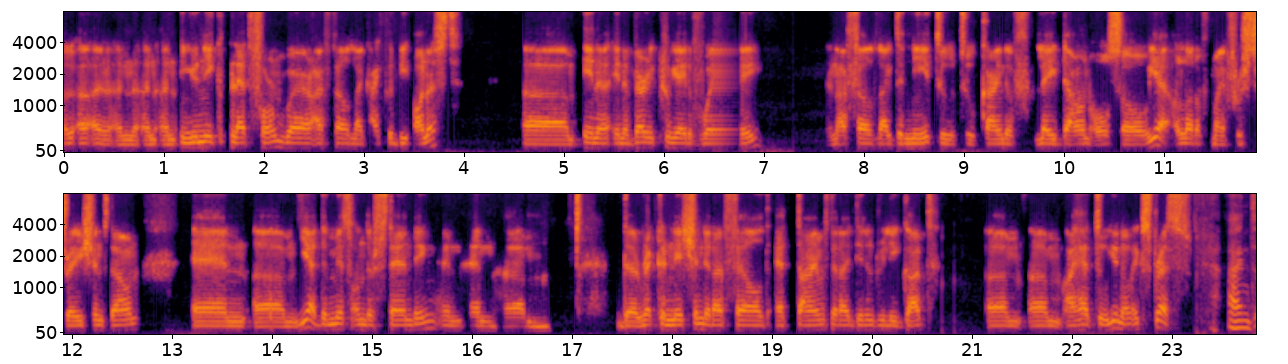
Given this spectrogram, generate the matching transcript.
a, a, a, unique platform where I felt like I could be honest um, in a in a very creative way. And I felt like the need to to kind of lay down also yeah a lot of my frustrations down. And um, yeah the misunderstanding and and um, the recognition that I felt at times that I didn't really got um, um, I had to, you know, express. And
